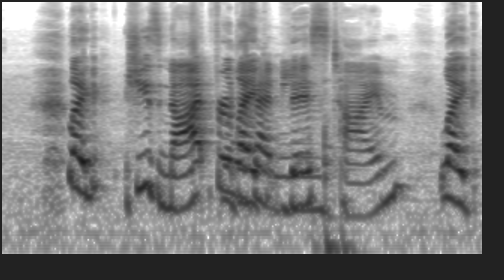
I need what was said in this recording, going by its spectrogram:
like she's not for What like that this time, like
